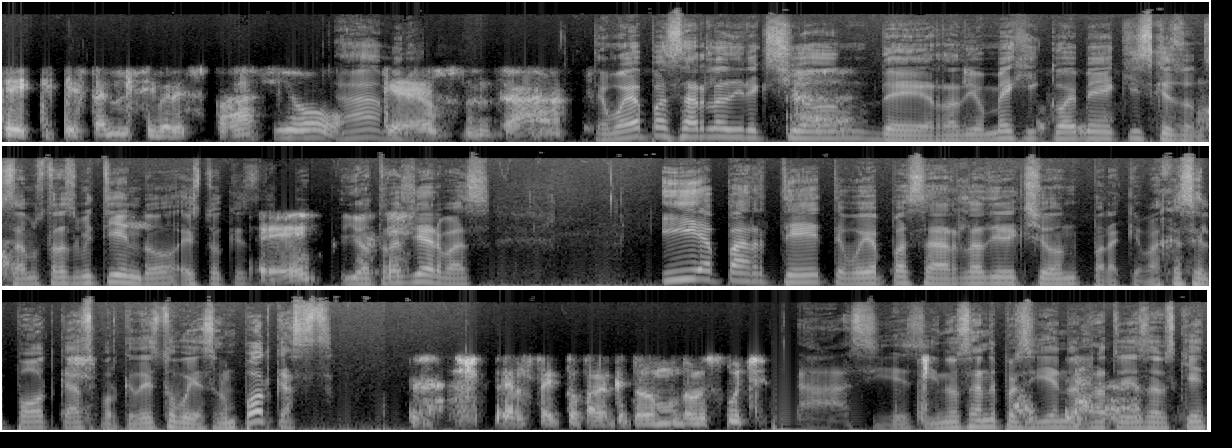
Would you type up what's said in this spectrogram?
que, que, que está en el ciberespacio, Ah, que ah, Te voy a pasar la dirección de Radio México MX, que es donde estamos transmitiendo esto que es y otras hierbas. Y aparte te voy a pasar la dirección para que bajes el podcast, porque de esto voy a hacer un podcast. Perfecto para que todo el mundo lo escuche. Así es, y nos ande persiguiendo al rato, ya sabes quién.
